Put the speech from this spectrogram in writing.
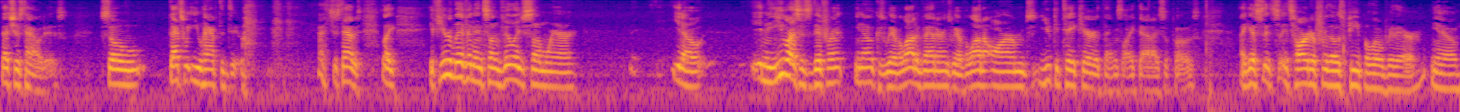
That's just how it is. So that's what you have to do. that's just how it is. Like if you're living in some village somewhere, you know, in the U.S. it's different, you know, because we have a lot of veterans, we have a lot of arms. You could take care of things like that, I suppose. I guess it's it's harder for those people over there, you know.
